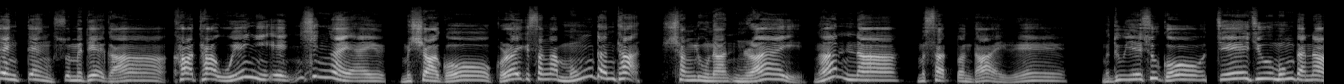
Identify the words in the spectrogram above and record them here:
เต็งเต็งสุมเดกาข้าทาเวญีเอ็นชิงไงไอมชาโกไกรก็สังมุงดันทะช่างลูนานไรงานนามสัตตันได้เรมาดูเยซูโกเจจูมุงดันนะ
